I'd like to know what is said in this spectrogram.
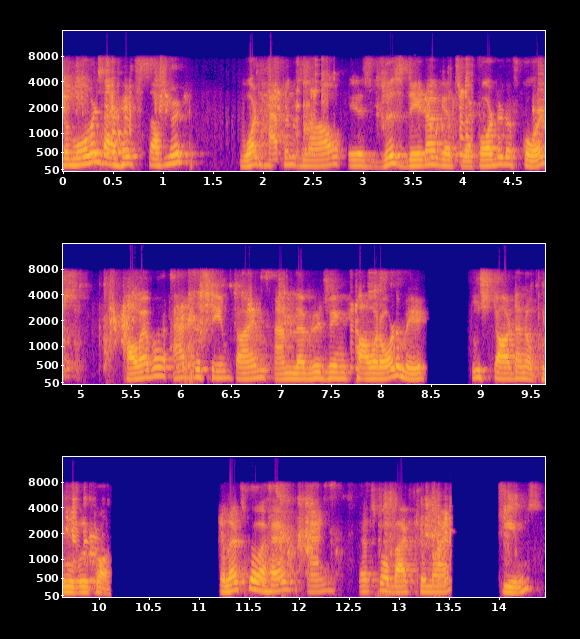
the moment I hit submit, what happens now is this data gets recorded, of course. However, at the same time, I'm leveraging Power Automate to start an approval process. So let's go ahead and let's go back to my Teams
